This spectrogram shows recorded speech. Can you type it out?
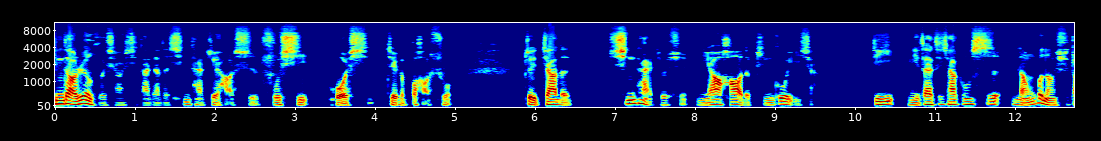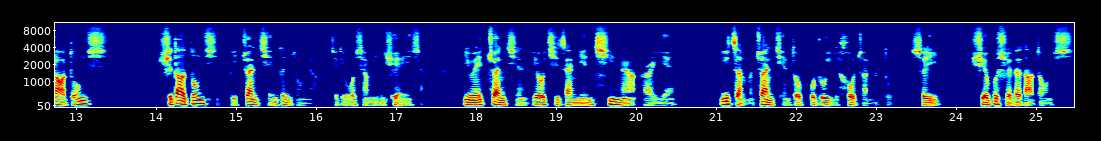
听到任何消息，大家的心态最好是福喜祸喜，这个不好说。最佳的心态就是你要好好的评估一下：第一，你在这家公司能不能学到东西？学到东西比赚钱更重要。这里我想明确一下，因为赚钱，尤其在年轻人而言，你怎么赚钱都不如以后赚的多。所以，学不学得到东西？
